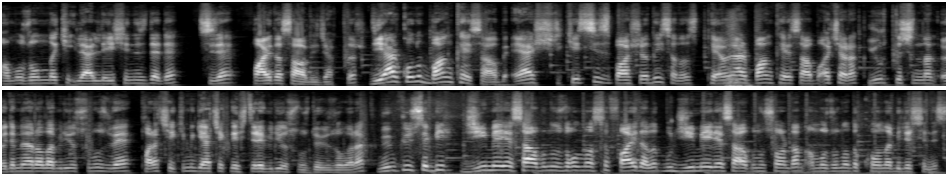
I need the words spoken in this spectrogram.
Amazon'daki ilerleyişinizde de size fayda sağlayacaktır. Diğer konu banka hesabı. Eğer şirketsiz başladıysanız Payoneer banka hesabı açarak yurt dışından ödemeler alabiliyorsunuz ve para çekimi gerçekleştirebiliyorsunuz döviz olarak. Mümkünse bir Gmail hesabınız olması faydalı. Bu Gmail hesabını sonradan Amazon'a da kullanabilirsiniz.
